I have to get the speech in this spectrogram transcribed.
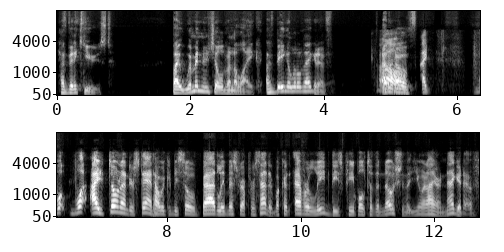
have been accused by women and children alike of being a little negative. I don't know Oh, if- I. What? What? I don't understand how we could be so badly misrepresented. What could ever lead these people to the notion that you and I are negative?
